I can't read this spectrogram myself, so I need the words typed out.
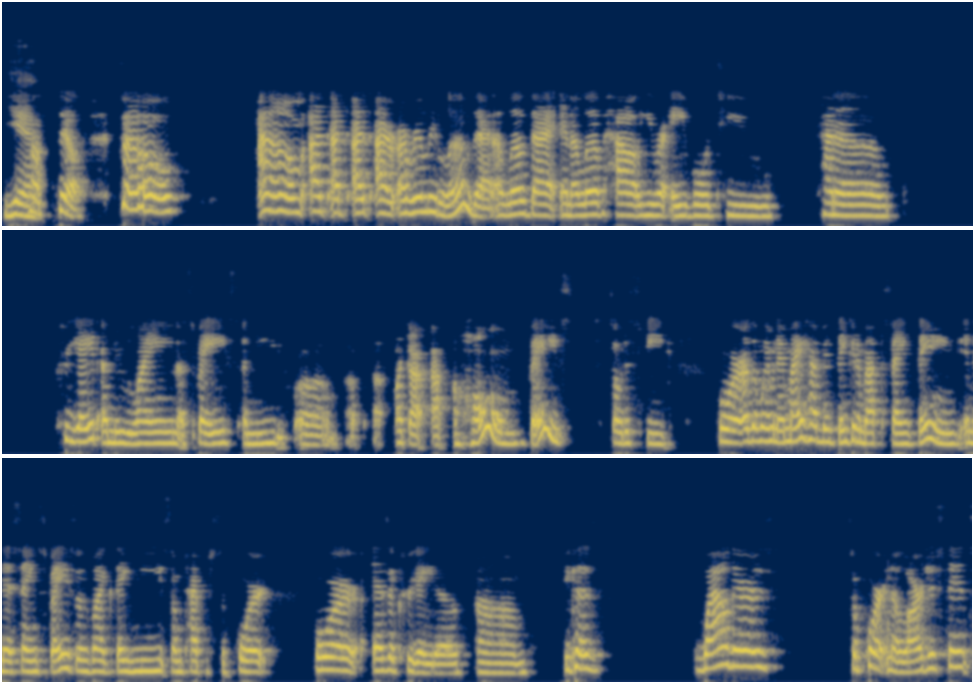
Yeah. myself. So um I, I I I really love that. I love that and I love how you were able to kind of create a new lane, a space, a need, um, a, a, like a, a- a home base, so to speak, for other women that might have been thinking about the same thing in that same space. It's like they need some type of support for as a creative, um, because while there's support in a larger sense,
